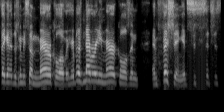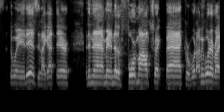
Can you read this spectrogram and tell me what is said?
thinking that there's gonna be some miracle over here, but there's never any miracles in in fishing. It's just it's just the way it is. And I got there, and then I made another four mile trek back, or what? I mean, whatever. I,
